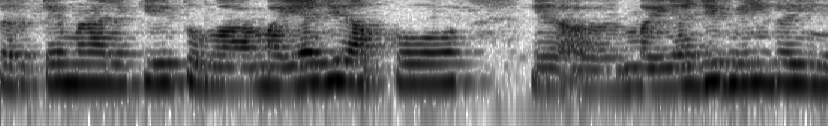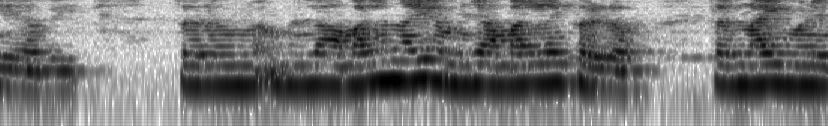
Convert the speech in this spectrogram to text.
तर ते म्हणाले की तुम्हा मैया जी आपको अं, मैया जी मिल गई है अभी. तर म्हणलं आम्हाला नाही म्हणजे आम्हाला नाही कळलं. तर नाही म्हणे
